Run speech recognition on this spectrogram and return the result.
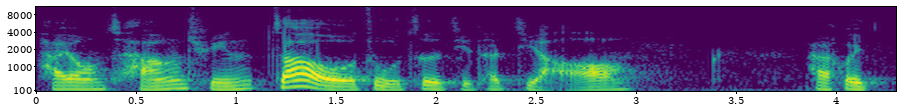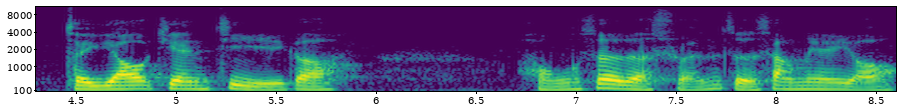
还用长裙罩住自己的脚，还会在腰间系一个红色的绳子，上面有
